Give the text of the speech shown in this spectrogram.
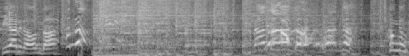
위아래 나온다. 한다. 나온다 나온다 나온다. 형형.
